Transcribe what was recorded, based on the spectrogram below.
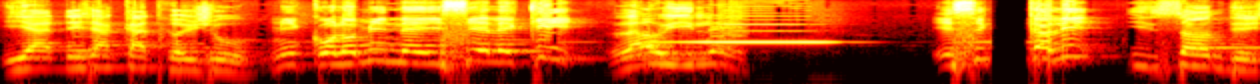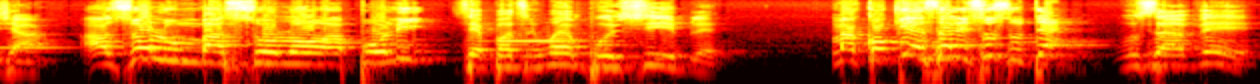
il y a déjà quatre jours. Là où il est, il sent déjà. C'est pratiquement impossible. Vous savez,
